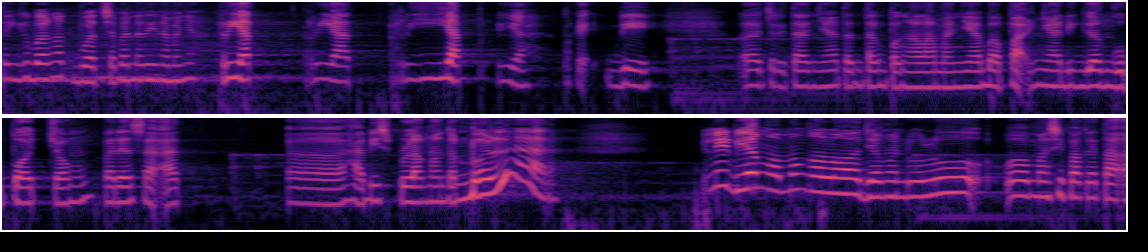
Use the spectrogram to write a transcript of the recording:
Thank you banget buat siapa tadi namanya? Riat, Riat, Riat, iya pakai D uh, ceritanya tentang pengalamannya bapaknya diganggu pocong pada saat uh, habis pulang nonton bola. Ini dia ngomong kalau zaman dulu uh, masih pakai ta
